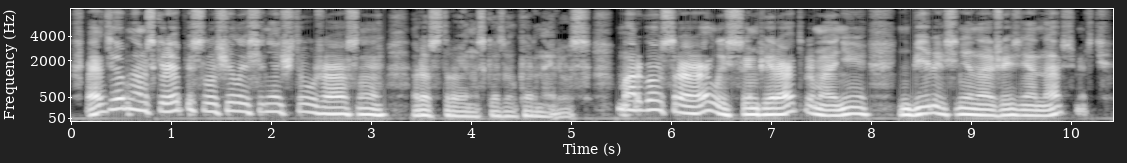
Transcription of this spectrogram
«В подземном склепе случилось нечто ужасное», — расстроенно сказал Корнелиус. «Марго сражалась с императором, и они они бились не на жизнь, а на смерть.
